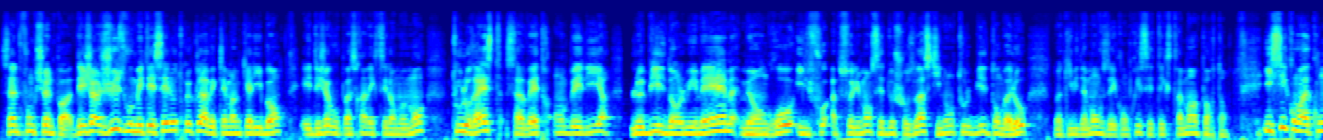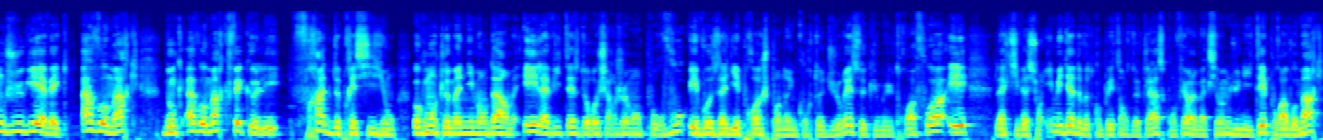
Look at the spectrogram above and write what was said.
ça ne fonctionne pas. Déjà juste vous mettez ces le truc là avec les mains de Caliban, et déjà vous passerez un excellent moment. Tout le reste, ça va être embellir le build en lui-même, mais en gros, il faut absolument ces deux choses-là, sinon tout le build tombe à l'eau. Donc évidemment, vous avez compris, c'est extrêmement important. Ici qu'on va conjuguer avec Avomark, donc Avomark fait que les frags de précision augmentent le maniement d'armes et la vitesse de rechargement pour vous et vos alliés proches pendant une courte durée, se cumule trois fois, et l'activation immédiate de votre compétence de classe confère le maximum d'unités pour Avomark.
